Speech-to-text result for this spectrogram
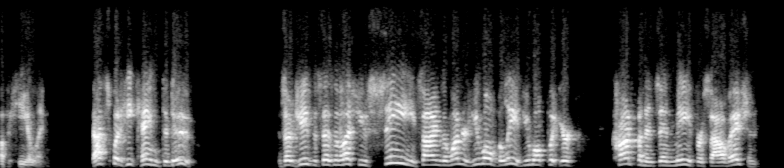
of healing. That's what he came to do. And so Jesus says, unless you see signs and wonders, you won't believe. You won't put your confidence in me for salvation.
